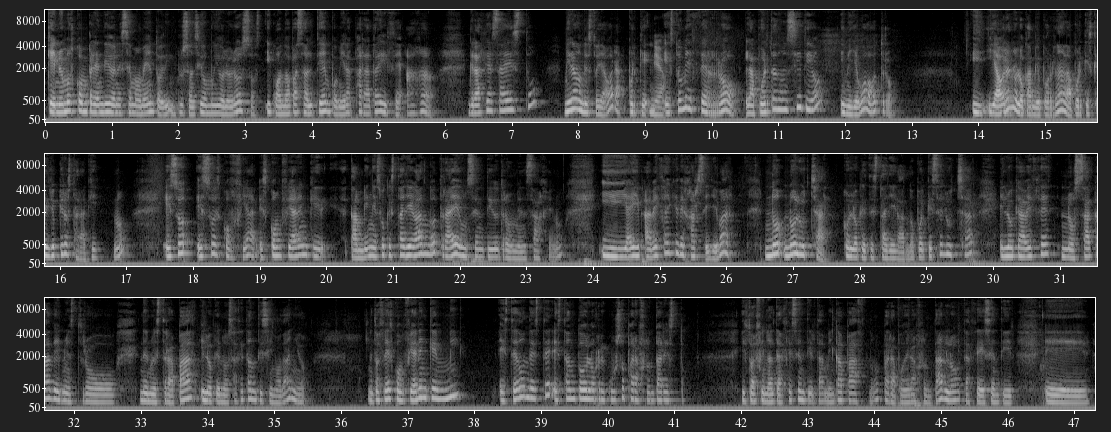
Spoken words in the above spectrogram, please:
que no hemos comprendido en ese momento, incluso han sido muy dolorosos, y cuando ha pasado el tiempo miras para atrás y dices, ajá, gracias a esto mira dónde estoy ahora, porque esto me cerró la puerta de un sitio y me llevó a otro. Y, ahora no lo cambio por nada, porque es que yo quiero estar aquí, ¿no? Eso, eso es confiar, es confiar en que también eso que está llegando trae un sentido y trae un mensaje, ¿no? Y hay, a veces hay que dejarse llevar, no, no luchar con lo que te está llegando, porque ese luchar es lo que a veces nos saca de, nuestro, de nuestra paz y lo que nos hace tantísimo daño. Entonces, confiar en que en mí, esté donde esté, están todos los recursos para afrontar esto. Y esto al final te hace sentir también capaz, ¿no? Para poder afrontarlo, te hace sentir eh,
